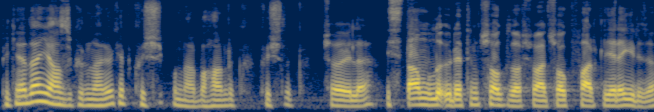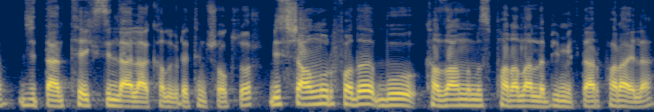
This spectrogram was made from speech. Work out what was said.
Peki neden yazlık ürünler yok? Hep kışlık bunlar. Baharlık, kışlık. Şöyle, İstanbul'da üretim çok zor. Şu an çok farklı yere gireceğim. Cidden tekstille alakalı üretim çok zor. Biz Şanlıurfa'da bu kazandığımız paralarla, bir miktar parayla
